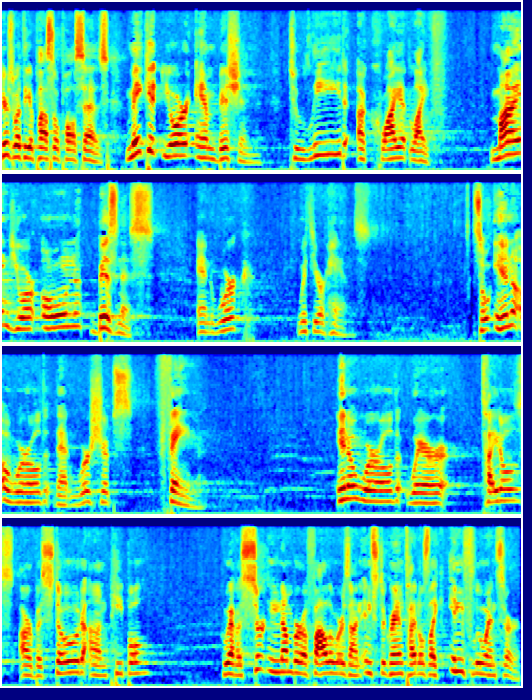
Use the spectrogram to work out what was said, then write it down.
Here's what the Apostle Paul says Make it your ambition to lead a quiet life Mind your own business and work with your hands. So, in a world that worships fame, in a world where titles are bestowed on people who have a certain number of followers on Instagram, titles like influencer,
